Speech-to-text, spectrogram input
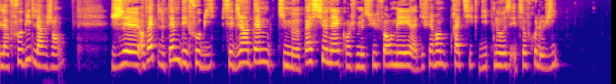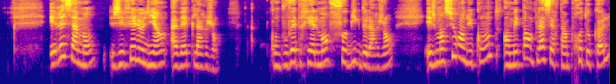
la phobie de l'argent en fait, le thème des phobies, c'est déjà un thème qui me passionnait quand je me suis formée à différentes pratiques d'hypnose et de sophrologie. Et récemment, j'ai fait le lien avec l'argent, qu'on pouvait être réellement phobique de l'argent, et je m'en suis rendu compte en mettant en place certains protocoles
